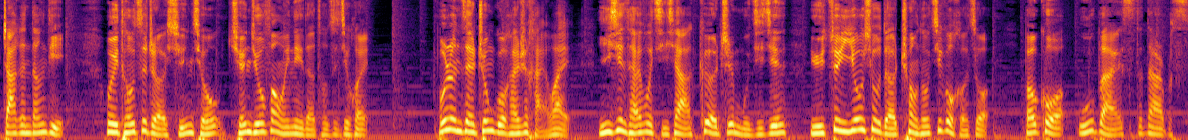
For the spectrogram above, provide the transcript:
扎根当地，为投资者寻求全球范围内的投资机会。不论在中国还是海外，一线财富旗下各支母基金与最优秀的创投机构合作，包括五百 Startups、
